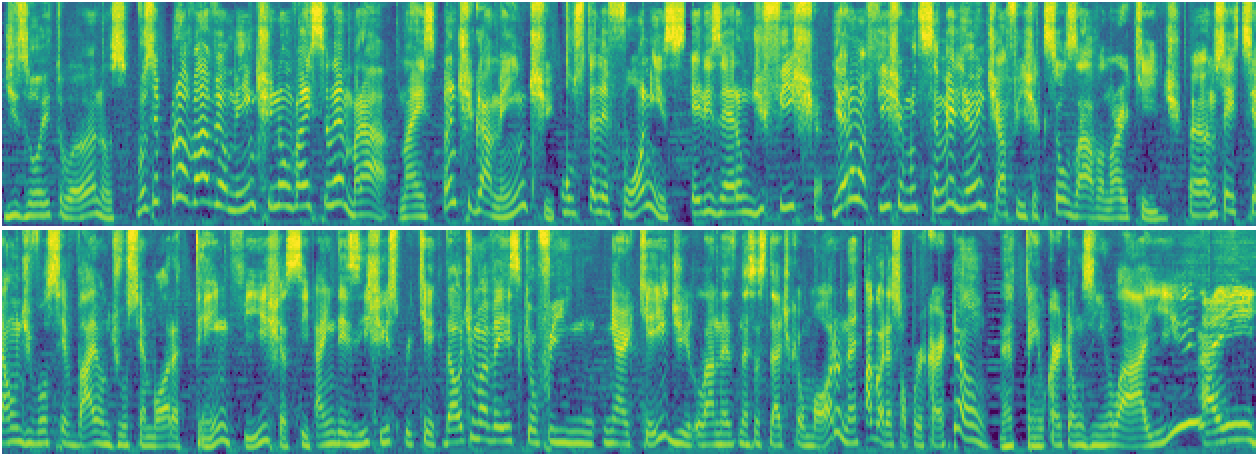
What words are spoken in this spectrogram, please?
18 anos, você provavelmente não vai se lembrar. Mas antigamente, os telefones, eles eram de ficha. E era uma ficha muito semelhante à ficha que você usava no arcade. Eh, Eu não sei se aonde você vai, onde você mora, tem ficha, se ainda existe isso, porque da última vez que eu fui em, em arcade, lá ne- nessa cidade que eu moro, né? Agora é só por cartão, né? Tem o cartãozinho lá e. Aí,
